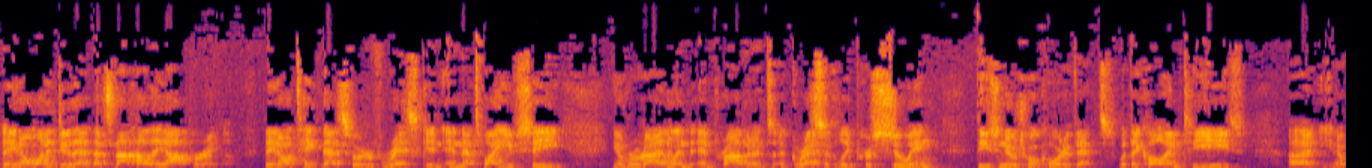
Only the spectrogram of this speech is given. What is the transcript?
They don't want to do that. That's not how they operate. They don't take that sort of risk, and, and that's why you see, you know, Rhode Island and Providence aggressively pursuing these neutral court events, what they call MTEs uh, you know,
